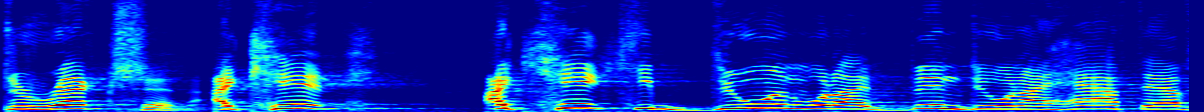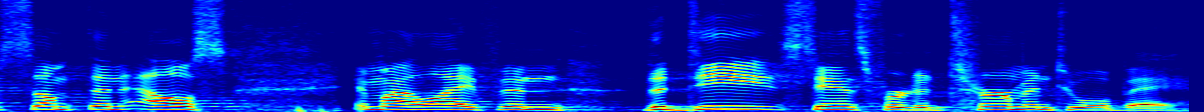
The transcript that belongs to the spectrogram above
direction. I can't, I can't keep doing what I've been doing. I have to have something else in my life. And the D stands for determined to obey.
